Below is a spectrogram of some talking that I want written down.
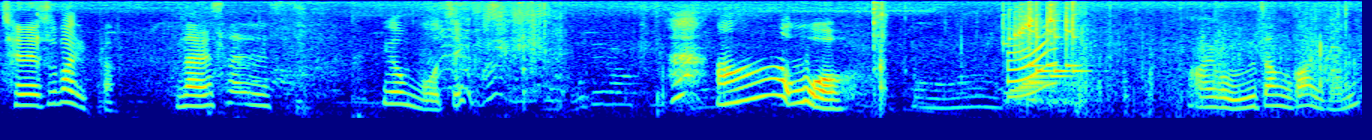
쟤네 수박 있다. 날 살렸어. 이건 뭐지? 아, 우와. 아, 이거 의자인가, 이거는?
